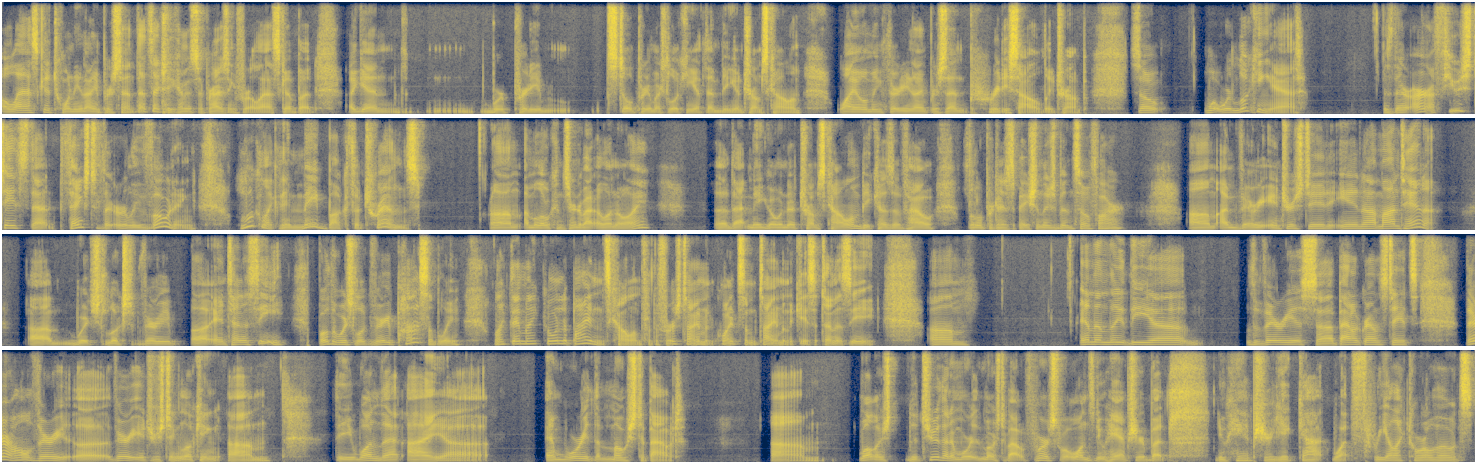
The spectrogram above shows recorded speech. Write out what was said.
Alaska, 29%. That's actually kind of surprising for Alaska, but again, we're pretty still pretty much looking at them being in Trump's column. Wyoming, 39%, pretty solidly Trump. So, what we're looking at is there are a few states that, thanks to the early voting, look like they may buck the trends. Um, I'm a little concerned about Illinois. Uh, that may go into Trump's column because of how little participation there's been so far. Um, I'm very interested in uh, Montana, uh, which looks very, uh, and Tennessee, both of which look very possibly like they might go into Biden's column for the first time in quite some time in the case of Tennessee. Um, and then the the uh, the various uh, battleground states, they're all very uh, very interesting looking. Um, the one that I uh, am worried the most about, um, well, there's the two that I'm worried most about. First of all, one's New Hampshire, but New Hampshire, you got what three electoral votes?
